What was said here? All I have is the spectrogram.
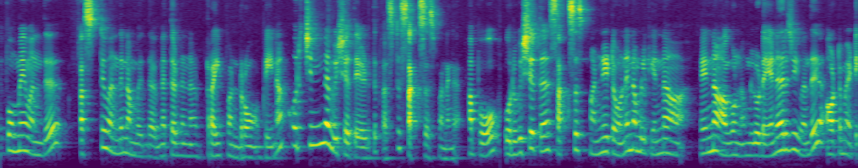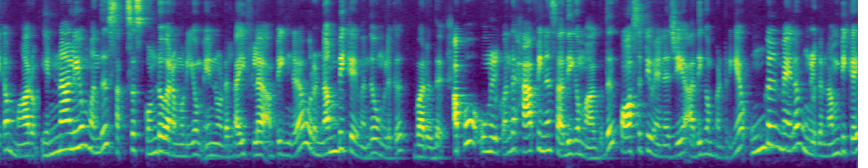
எப்போவுமே வந்து ஃபஸ்ட்டு வந்து நம்ம இந்த மெத்தடை ட்ரை பண்ணுறோம் அப்படின்னா ஒரு சின்ன விஷயத்தை எடுத்து ஃபஸ்ட்டு சக்ஸஸ் பண்ணுங்கள் அப்போது ஒரு விஷயத்த சக்ஸஸ் பண்ணிட்டோன்னே நம்மளுக்கு என்ன என்ன ஆகும்? நம்மளோட எனர்ஜி வந்து ஆட்டோமேட்டிக்காக மாறும். என்னாலையும் வந்து சக்ஸஸ் கொண்டு வர முடியும் என்னோட லைஃப்பில் அப்படிங்கிற ஒரு நம்பிக்கை வந்து உங்களுக்கு வருது. அப்போது உங்களுக்கு வந்து ஹாப்பினஸ் அதிகமாகுது பாசிட்டிவ் எனர்ஜியை அதிகம் பண்ணுறீங்க உங்கள் மேலே உங்களுக்கு நம்பிக்கை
